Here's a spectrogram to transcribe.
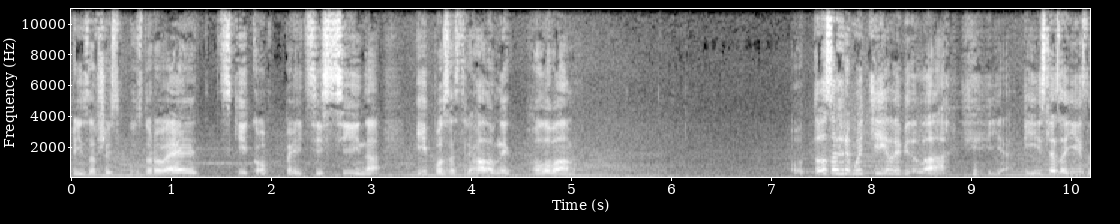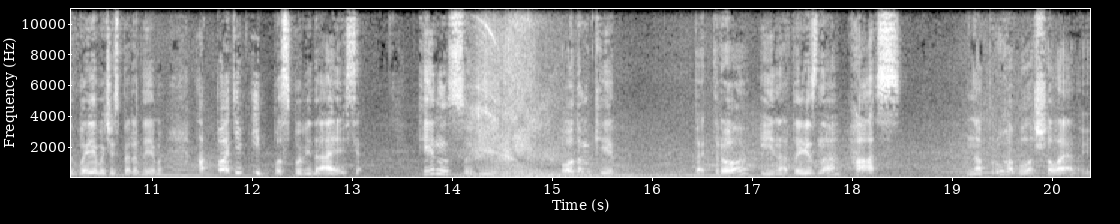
врізавшись у здоровецькі копиці сіна, і позастрягали в них головами. Ото загремотіли бідолах. Я після заїзду вибачусь перед ними, а потім і посповідаюся. Кинув собі подумки Петро і натизна газ. Напруга була шаленою.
